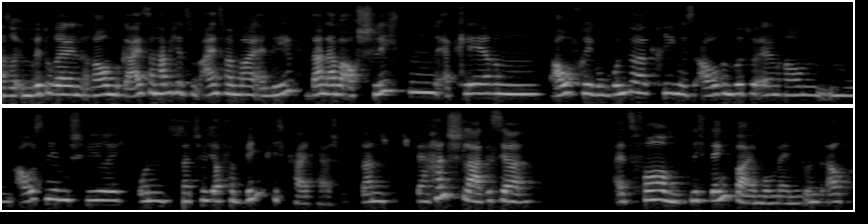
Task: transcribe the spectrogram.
also im virtuellen Raum begeistern, habe ich jetzt ein, zwei Mal erlebt. Dann aber auch schlichten, erklären, Aufregung runterkriegen ist auch im virtuellen Raum hm, ausnehmend schwierig und natürlich auch Verbindlichkeit herrscht. Dann der Handschlag ist ja als Form nicht denkbar im Moment und auch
